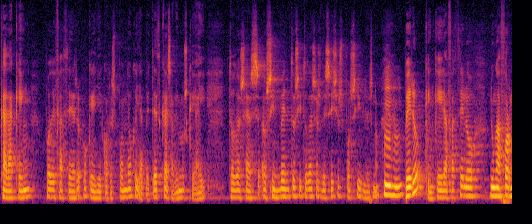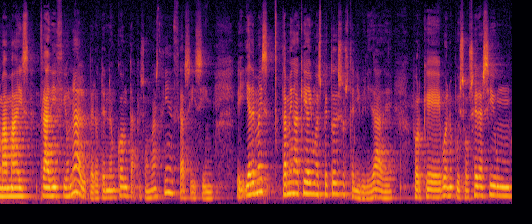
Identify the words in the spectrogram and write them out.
cada quen pode facer o que lle corresponda, o que lle apetezca, e sabemos que hai todos as, os inventos e todos os desexos posibles, no? uh -huh. pero quen queira facelo dunha forma máis tradicional, pero tendo en conta que son unhas cinzas e sin... E, e ademais, tamén aquí hai un aspecto de sostenibilidade, porque, bueno, pois ao ser así un,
